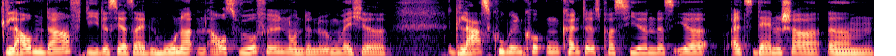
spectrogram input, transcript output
glauben darf, die das ja seit Monaten auswürfeln und in irgendwelche Glaskugeln gucken, könnte es passieren, dass ihr als dänischer ähm,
